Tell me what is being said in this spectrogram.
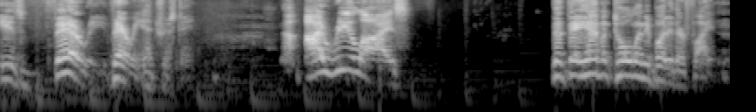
is very, very interesting. I realize that they haven't told anybody they're fighting.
